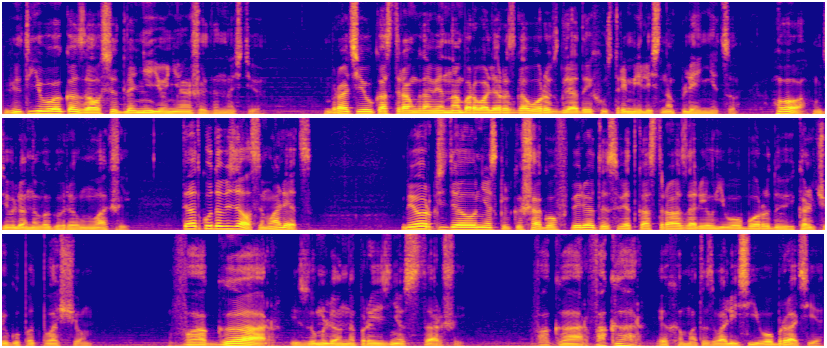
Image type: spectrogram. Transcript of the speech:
Вид его оказался для нее неожиданностью. Братья у костра мгновенно оборвали разговор, и взгляды их устремились на пленницу. «О!» — удивленно выговорил младший. «Ты откуда взялся, малец?» Бьорк сделал несколько шагов вперед, и свет костра озарил его бороду и кольчугу под плащом. «Вагар!» — изумленно произнес старший. «Вагар! Вагар!» — эхом отозвались его братья.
